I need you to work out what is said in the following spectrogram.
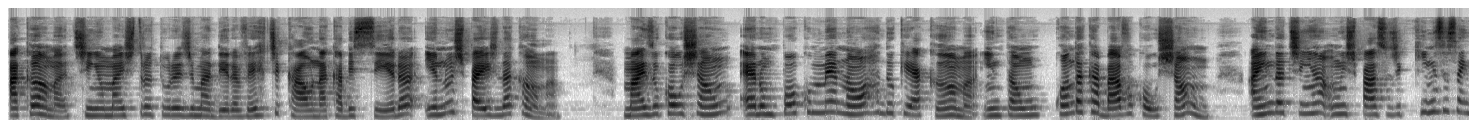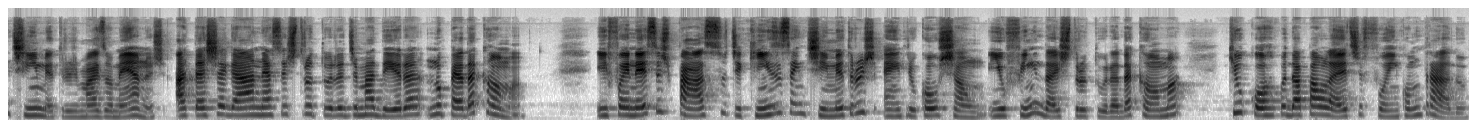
A cama tinha uma estrutura de madeira vertical na cabeceira e nos pés da cama. Mas o colchão era um pouco menor do que a cama, então, quando acabava o colchão, ainda tinha um espaço de 15 centímetros, mais ou menos, até chegar nessa estrutura de madeira no pé da cama. E foi nesse espaço de 15 centímetros entre o colchão e o fim da estrutura da cama que o corpo da Paulette foi encontrado.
